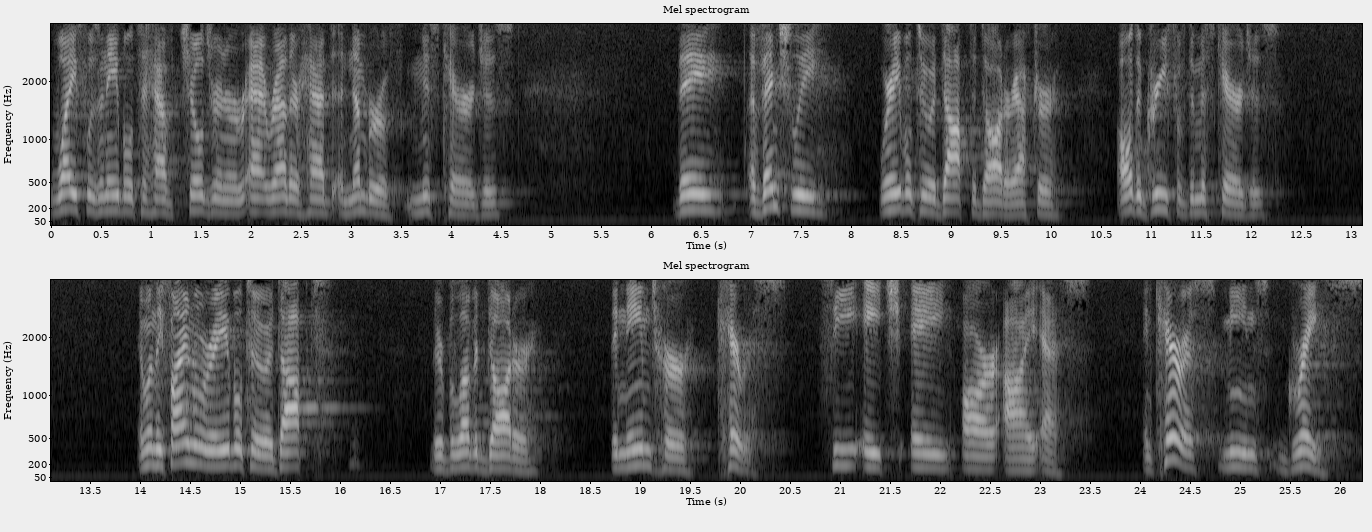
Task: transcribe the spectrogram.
wife was unable to have children, or rather had a number of miscarriages, they eventually were able to adopt a daughter after all the grief of the miscarriages. And when they finally were able to adopt their beloved daughter, they named her Charis, C H A R I S. And charis means grace.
